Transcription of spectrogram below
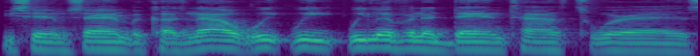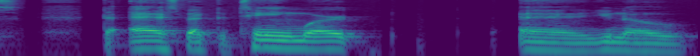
You see what I'm saying? Because now we we we live in a day and times to whereas the aspect of teamwork and you know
